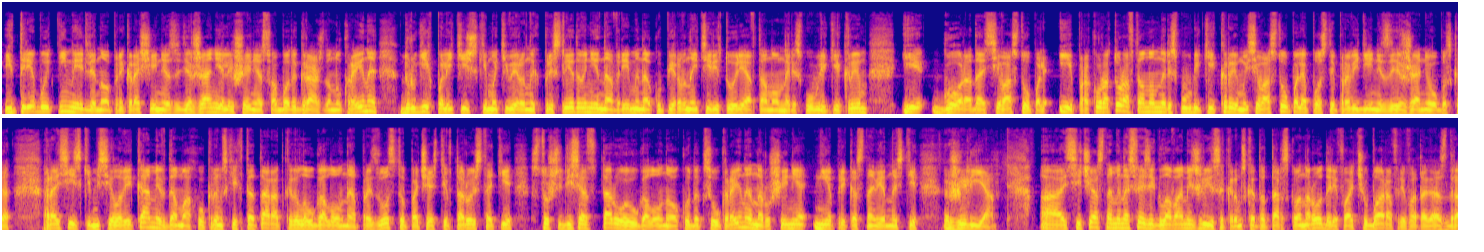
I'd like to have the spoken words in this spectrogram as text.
и требует немедленного прекращения задержания, лишения свободы граждан Украины, других политически мотивированных преследований на временно оккупированной территории Автономной Республики Крым и города Севастополя. И прокуратура Автономной Республики Крым и Севастополя после проведения задержания обыска российскими силовиками в домах у крымских татар открыла уголовное производство по части 2 статьи 162 Уголовного кодекса Украины «Нарушение неприкосновенности жилья». А сейчас с нами на связи глава Межлиса крымско-татарского народа Рифат Чубаров. Рифат, здравствуйте.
